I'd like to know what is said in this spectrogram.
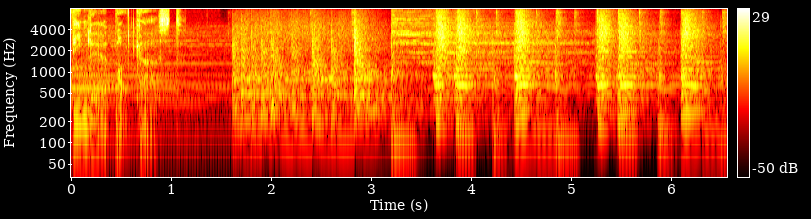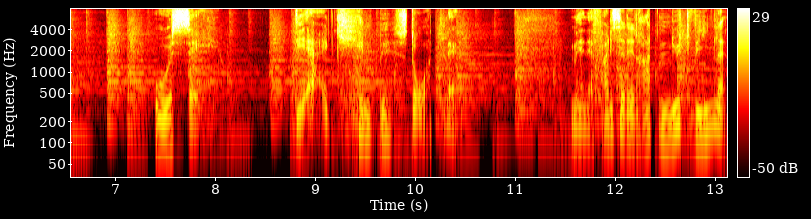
Vinlager podcast. USA. Det er et kæmpe stort land. Men øh, faktisk er det et ret nyt vinland.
